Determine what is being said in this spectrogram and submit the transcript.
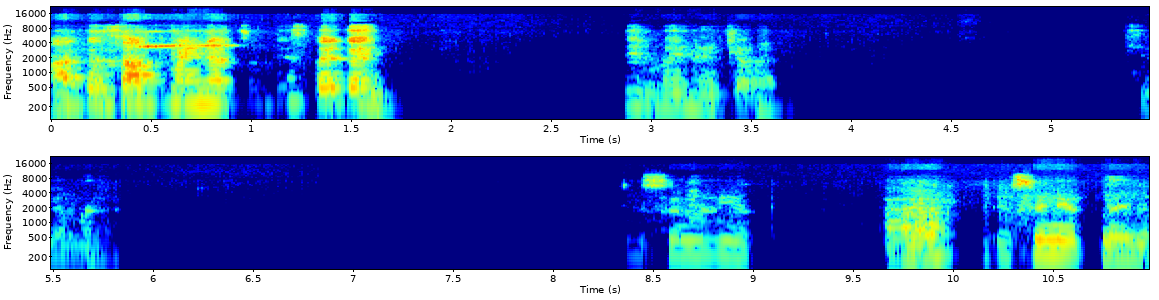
आता सात महिन्याचं दिसतंय काही तीन महिन्याच्या वर. शेंबडं. दिसून नाही येत? दिसून येत नाही ना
